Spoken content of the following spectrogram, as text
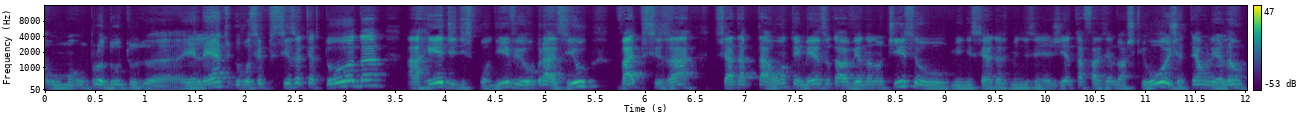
um, um, produto é, elétrico, você precisa ter toda a rede disponível. O Brasil vai precisar se adaptar. Ontem mesmo eu estava vendo a notícia, o Ministério das Minas e Energia está fazendo, acho que hoje, até um leilão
